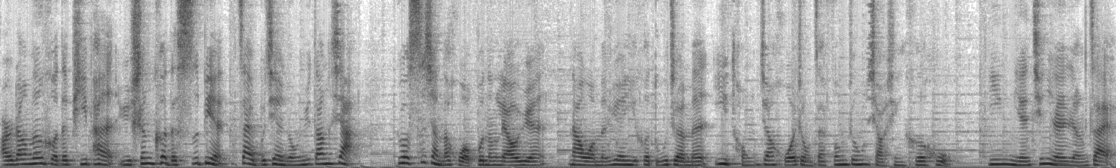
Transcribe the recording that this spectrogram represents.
而当温和的批判与深刻的思辨再不见容于当下，若思想的火不能燎原，那我们愿意和读者们一同将火种在风中小心呵护，因年轻人仍在，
